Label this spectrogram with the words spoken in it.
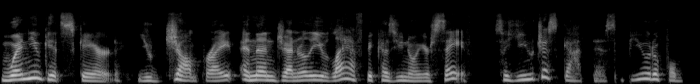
when you get scared, you jump, right? And then generally you laugh because you know you're safe. So you just got this beautiful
